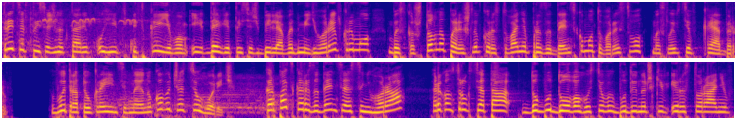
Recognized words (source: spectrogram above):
30 тисяч гектарів угідь під Києвом і 9 тисяч біля Ведмідь-гори в Криму безкоштовно перейшли в користування президентському товариству мисливців Кедр. Витрати українців на Януковича цьогоріч. Карпатська резиденція Синьгора, реконструкція та добудова гостьових будиночків і ресторанів,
